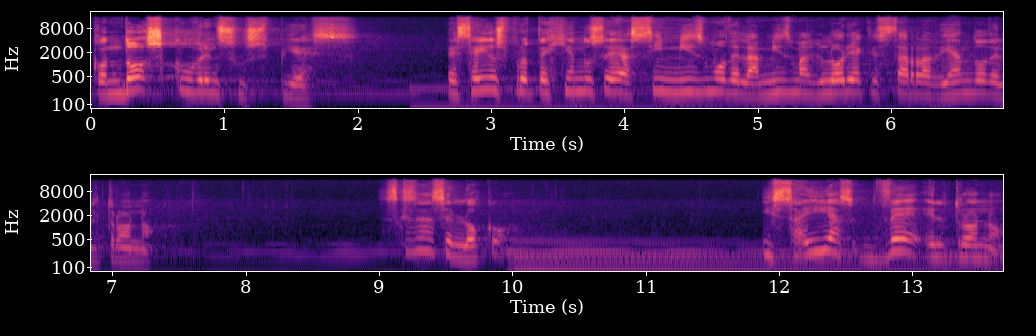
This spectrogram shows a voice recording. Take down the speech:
con dos cubren sus pies. Es ellos protegiéndose a sí mismo de la misma gloria que está radiando del trono. Es que se hace loco. Isaías ve el trono.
